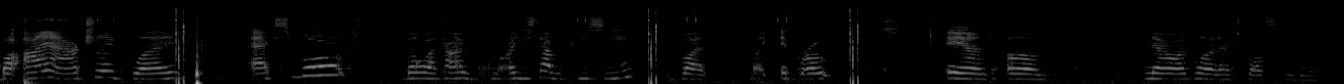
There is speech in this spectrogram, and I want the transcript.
but I actually play Xbox. But like I've I used to have a PC, but like it broke, and um now I play on Xbox keyboard.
